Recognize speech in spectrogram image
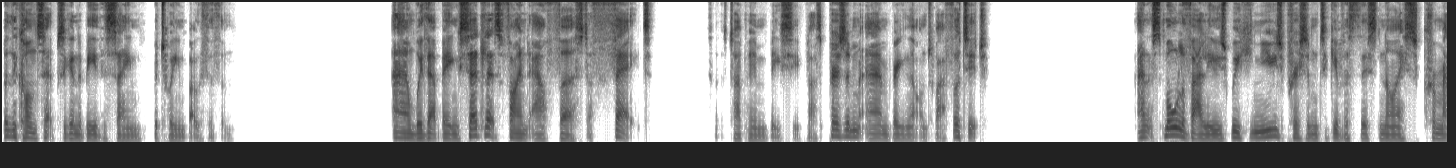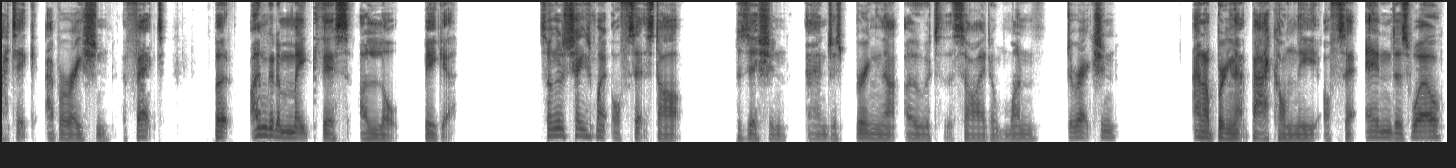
but the concepts are going to be the same between both of them. And with that being said, let's find our first effect. So let's type in BC plus Prism and bring that onto our footage. And at smaller values, we can use Prism to give us this nice chromatic aberration effect but I'm going to make this a lot bigger. So I'm going to change my offset start position and just bring that over to the side on one direction. And I'll bring that back on the offset end as well.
